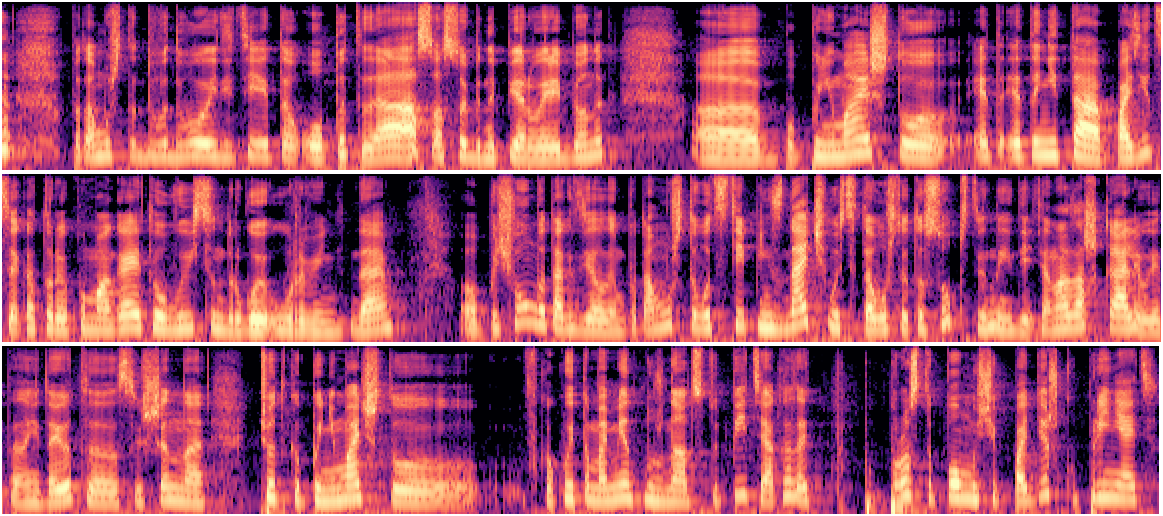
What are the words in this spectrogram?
потому что двое детей — это опыт, да, особенно первый ребенок. А, понимаешь, что это, это не та позиция, которая помогает его вывести на другой уровень. Да? А, почему мы так делаем? Потому что вот степень значимости того, что это собственные дети, она зашкаливает, она не дает э, совершенно четко понимать, что в какой-то момент нужно отступить и оказать просто помощь и поддержку, принять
